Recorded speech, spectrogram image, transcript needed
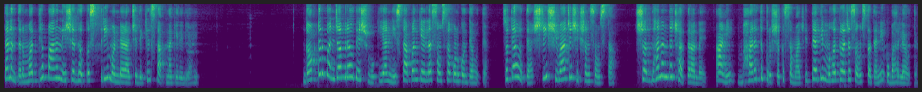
त्यानंतर मद्यपान निषेधक स्त्री मंडळाची देखील स्थापना केलेली आहे. डॉक्टर पंजाबराव देशमुख यांनी स्थापन केलेल्या संस्था कोणकोणत्या होत्या? सो त्या होत्या श्री शिवाजी शिक्षण संस्था श्रद्धानंद छात्रालय आणि भारत कृषक समाज इत्यादी महत्त्वाच्या संस्था त्यांनी उभारल्या होत्या.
